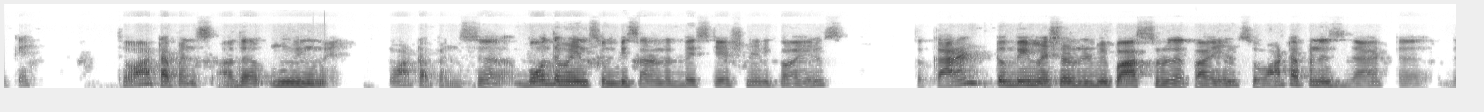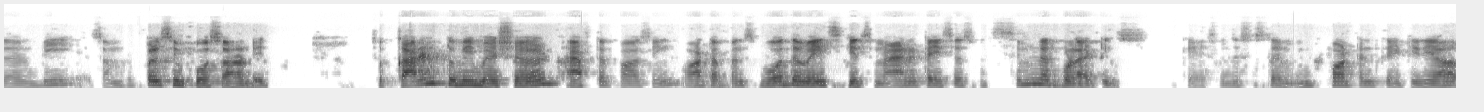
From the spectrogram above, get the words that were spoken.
Okay, so what happens? Or the moving vane what happens? Uh, both the vanes will be surrounded by stationary coils. So current to be measured will be passed through the coil. So what happens is that uh, there will be some repulsive force around it. So current to be measured after passing, what happens? Both the vanes gets magnetizes with similar polarities. Okay, so this is the important criteria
